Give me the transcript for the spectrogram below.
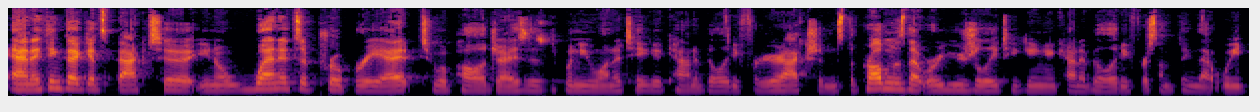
And I think that gets back to, you know, when it's appropriate to apologize is when you want to take accountability for your actions. The problem is that we're usually taking accountability for something that we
